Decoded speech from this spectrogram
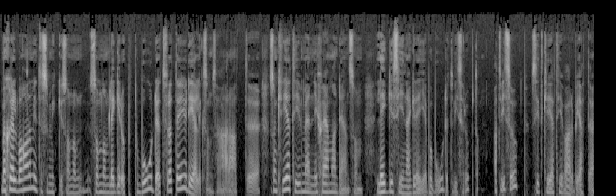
Men själva har de inte så mycket som de, som de lägger upp på bordet. För att det är ju det liksom så här att eh, som kreativ människa är man den som lägger sina grejer på bordet och visar upp dem att visa upp sitt kreativa arbete.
